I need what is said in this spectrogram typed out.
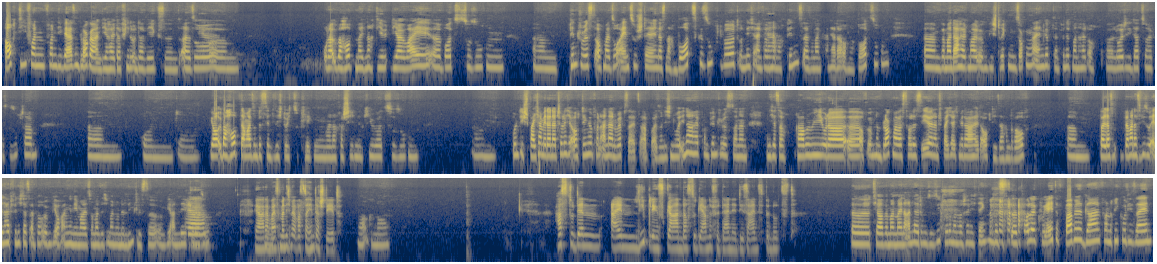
auch die von, von diversen Bloggern, die halt da viel unterwegs sind. Also, ja. ähm, oder überhaupt mal nach DIY-Boards äh, zu suchen. Ähm, Pinterest auch mal so einzustellen, dass nach Boards gesucht wird und nicht einfach ja. nur nach Pins. Also man kann ja da auch nach Boards suchen. Ähm, wenn man da halt mal irgendwie Stricken, Socken eingibt, dann findet man halt auch äh, Leute, die dazu halt was gesucht haben. Ähm, und äh, ja, überhaupt da mal so ein bisschen sich durchzuklicken, mal nach verschiedenen Keywords zu suchen. Ähm, und ich speichere mir dann natürlich auch Dinge von anderen Websites ab. Also nicht nur innerhalb von Pinterest, sondern wenn ich jetzt auf Ravelry oder äh, auf irgendeinem Blog mal was Tolles sehe, dann speichere ich mir da halt auch die Sachen drauf. Ähm, weil das, wenn man das visuell hat, finde ich das einfach irgendwie auch angenehmer, als wenn man sich immer nur eine Linkliste irgendwie anlegt ja. oder so. Ja, dann ja. weiß man nicht mehr, was dahinter steht. Ja, genau. Hast du denn ein Lieblingsgarn, das du gerne für deine Designs benutzt? Äh, tja, wenn man meine Anleitung so sieht, würde man wahrscheinlich denken, das äh, tolle Creative Bubble Garn von Rico Design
